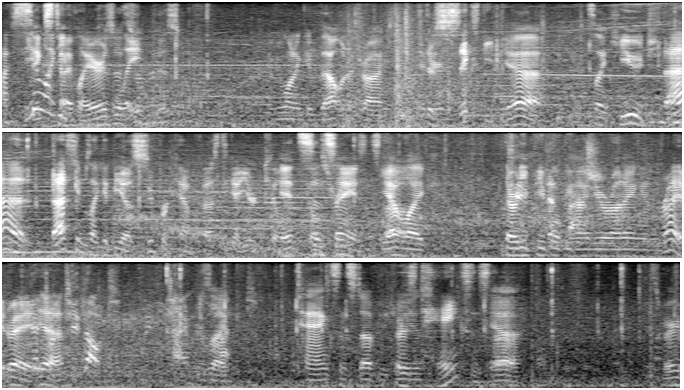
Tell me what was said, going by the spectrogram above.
I feel 60 like players or played this. before. If you want to give that one a try. If There's 60. yeah, it's like huge. That that seems like it'd be a super camp fest to get your kill. It's kill insane. streaks and You have like 30 people behind you running, and right, right, yeah. Get out. Time there's like tanks and stuff. You can There's use. tanks and stuff. Yeah, it's Very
